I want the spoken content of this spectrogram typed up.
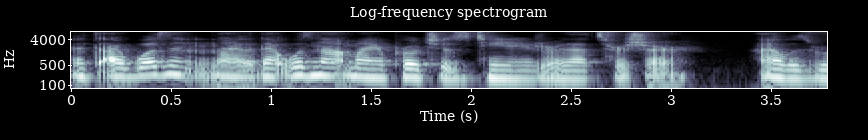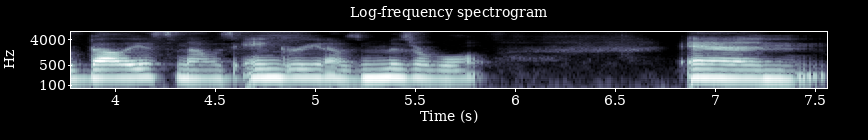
I wasn't. I, that was not my approach as a teenager. That's for sure. I was rebellious and I was angry and I was miserable, and,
